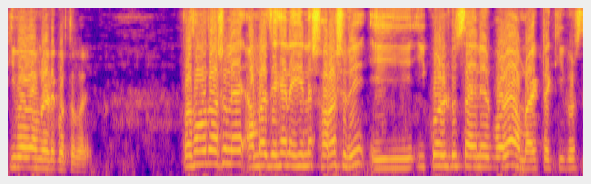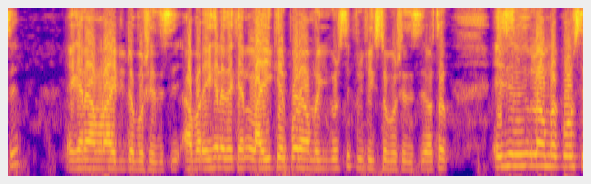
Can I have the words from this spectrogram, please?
কীভাবে আমরা এটা করতে পারি? প্রথমত আসলে আমরা যেখানে, এখানে সরাসরি এই ইকুয়াল টু সাইনের পরে আমরা একটা কি করছি? এখানে আমরা আইডিটা বসিয়ে দিছি। আবার এখানে দেখেন লাইকের পরে আমরা কি করছি? প্রিফিক্সটা বসিয়ে দিছি। অর্থাৎ এই জিনিসগুলো আমরা করছি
